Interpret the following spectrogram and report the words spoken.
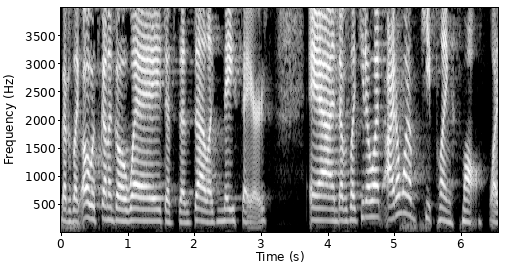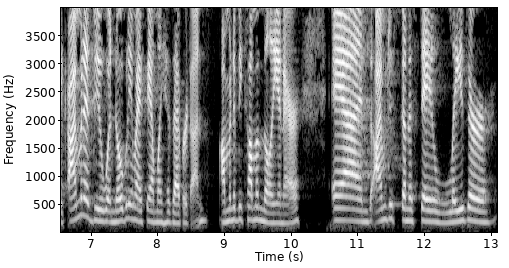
That was like, oh, it's gonna go away, da da da, da like naysayers. And I was like, you know what? I don't want to keep playing small. Like, I'm going to do what nobody in my family has ever done. I'm going to become a millionaire and I'm just going to stay laser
